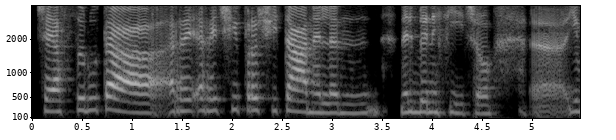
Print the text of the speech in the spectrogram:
c'è assoluta re- reciprocità nel, nel beneficio. Uh, io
